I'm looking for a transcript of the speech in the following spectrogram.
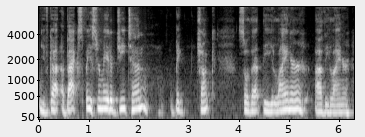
you've got a back spacer made of G10, a big chunk so that the liner, uh, the liner,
